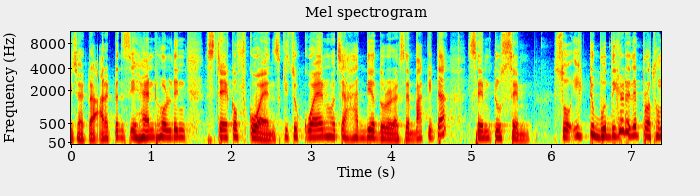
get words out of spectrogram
কিছু একটা। আরেকটা দিচ্ছি hand holding stack of coins কিছু কোয়েন হচ্ছে হাত দিয়ে ধরে রাখছে, বাকিটা সেম টু সেম সো একটু বুদ্ধি খাটিয়ে প্রথম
